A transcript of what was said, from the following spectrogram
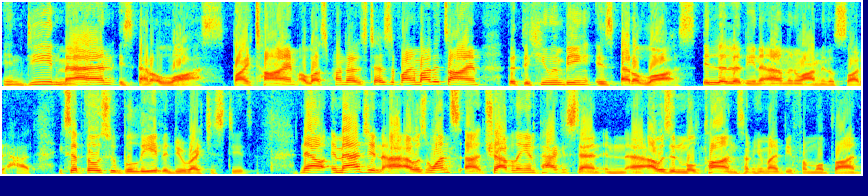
indeed man is at a loss. By time, Allah subhanahu wa ta'ala is testifying by the time that the human being is at a loss. Except those who believe and do righteous deeds. Now imagine, I, I was once uh, traveling in Pakistan and uh, I was in Multan, some of you might be from Multan,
